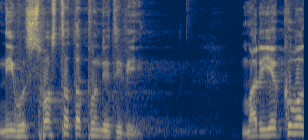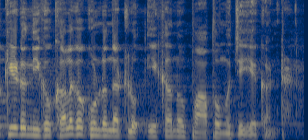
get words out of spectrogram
నీవు స్వస్థత పొందితివి మరి ఎక్కువ కీడు నీకు కలగకుండున్నట్లు ఇకను పాపము చెయ్యకంటాడు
